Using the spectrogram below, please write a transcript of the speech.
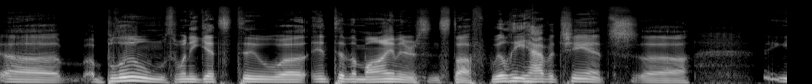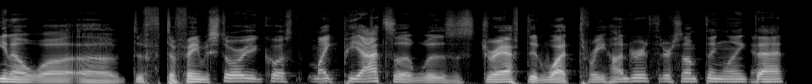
uh, blooms when he gets to uh, into the minors and stuff. Will he have a chance? Uh, you know, uh, uh, the the famous story, of course, Mike Piazza was drafted what three hundredth or something like yeah. that.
